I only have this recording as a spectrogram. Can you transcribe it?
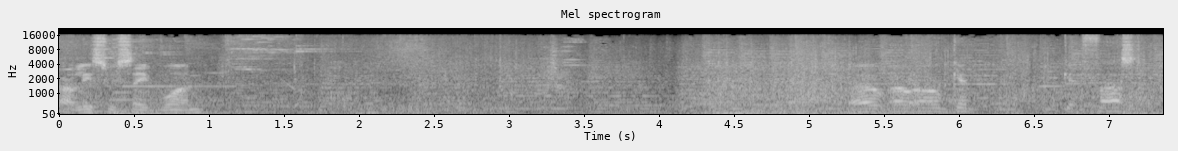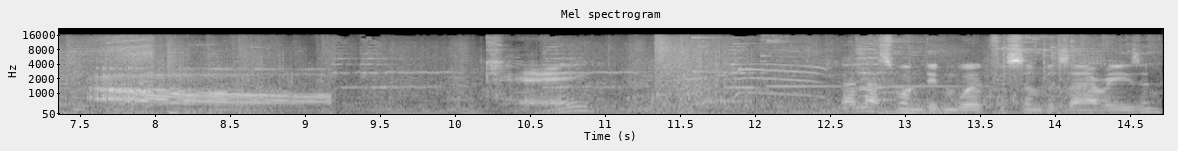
Or at least we saved one. Oh, oh, oh, get, get fast. Oh. Okay. That last one didn't work for some bizarre reason.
